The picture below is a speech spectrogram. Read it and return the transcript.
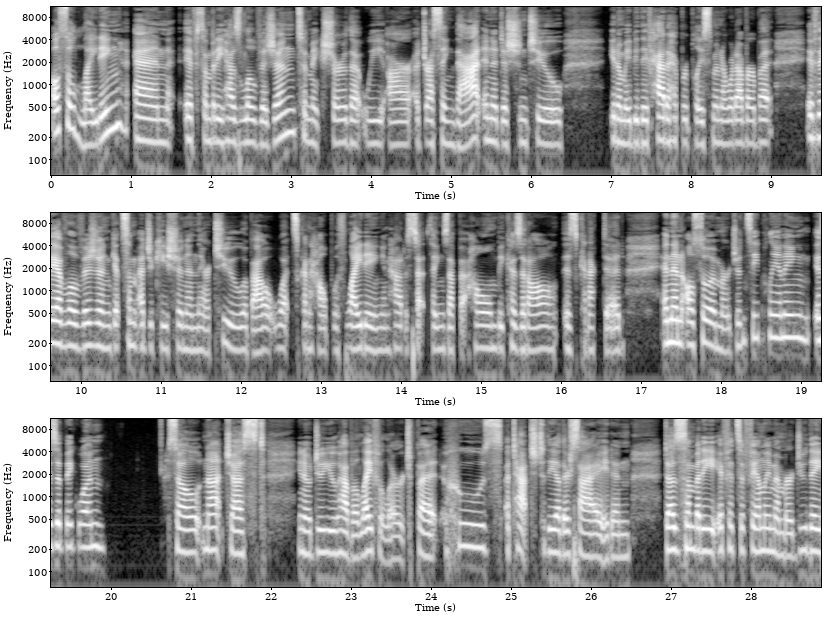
Also lighting and if somebody has low vision to make sure that we are addressing that in addition to you know maybe they've had a hip replacement or whatever. But if they have low vision get some education in there too about what's going to help with lighting and how to set things up at home because it all is connected. And then also emergency planning is a big one So, not just, you know, do you have a life alert, but who's attached to the other side? And does somebody, if it's a family member, do they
